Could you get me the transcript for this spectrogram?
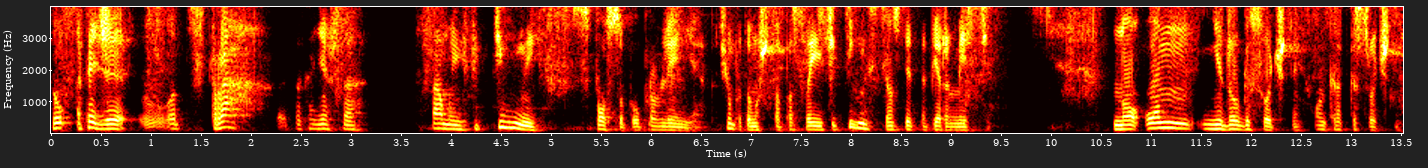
Ну, опять же, вот страх – это, конечно, самый эффективный способ управления. Почему? Потому что по своей эффективности он стоит на первом месте. Но он не долгосрочный, он краткосрочный.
